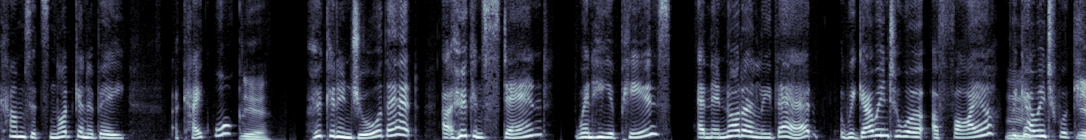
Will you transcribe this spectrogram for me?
comes, it's not going to be a cakewalk. Yeah. Who can endure that? Uh, who can stand when he appears? And then not only that, we go into a, a fire, we go into a Mm. Yeah,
